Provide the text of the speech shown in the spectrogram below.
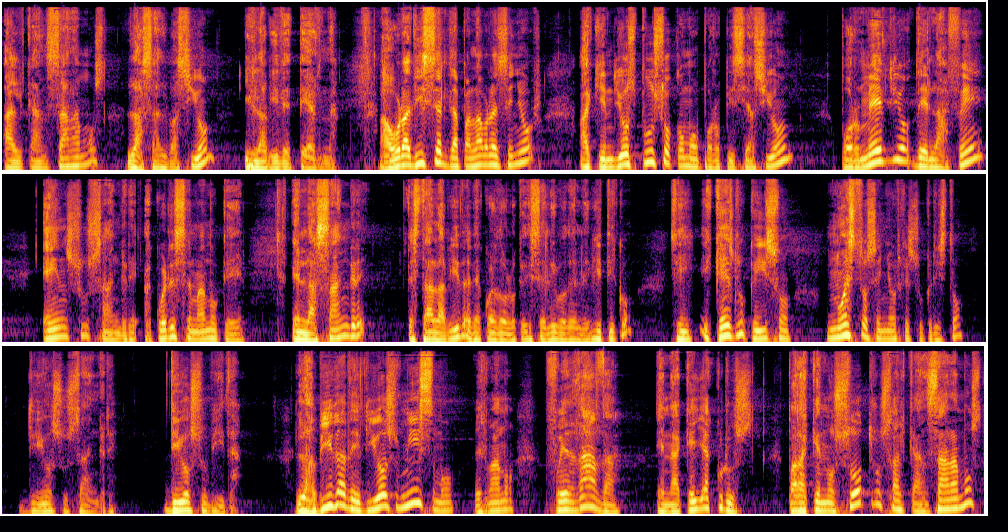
alcanzáramos la salvación y la vida eterna. Ahora dice la palabra del Señor, a quien Dios puso como propiciación por medio de la fe en su sangre. Acuérdese, hermano, que en la sangre está la vida, de acuerdo a lo que dice el libro de Levítico. ¿sí? ¿Y qué es lo que hizo nuestro Señor Jesucristo? Dio su sangre, dio su vida. La vida de Dios mismo, hermano, fue dada en aquella cruz para que nosotros alcanzáramos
